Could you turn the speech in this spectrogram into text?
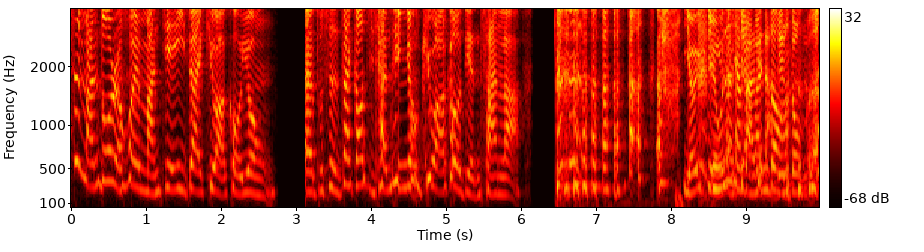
是蛮多人会蛮介意在 QR code 用，哎，不是在高级餐厅用 QR code 点餐啦。有一点，我是想打电动了，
